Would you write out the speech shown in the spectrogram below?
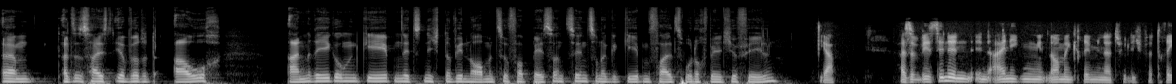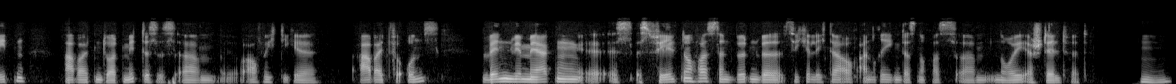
Ähm, also das heißt, ihr würdet auch Anregungen geben, jetzt nicht nur wie Normen zu verbessern sind, sondern gegebenenfalls, wo noch welche fehlen? Ja, also wir sind in, in einigen Normengremien natürlich vertreten, arbeiten dort mit. Das ist ähm, auch wichtige Arbeit für uns. Wenn wir merken, äh, es, es fehlt noch was, dann würden wir sicherlich da auch anregen, dass noch was ähm, neu erstellt wird. Hm.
